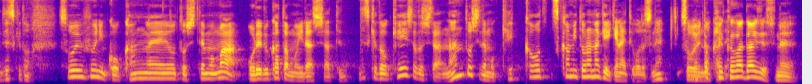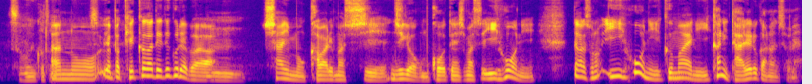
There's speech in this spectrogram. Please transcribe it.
ですけどそういうふうにこう考えようとしてもまあ折れる方もいらっしゃってですけど経営者としては何としてでも結果をつかみ取らなきゃいけないということですね。そういう結果が大事ですね。そういうこと、ね、あのやっぱ結果が出てくれば、うん、社員も変わりますし事業も好転しますいい方にだからそのいい方に行く前にいかに耐えれるかなんですよね。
